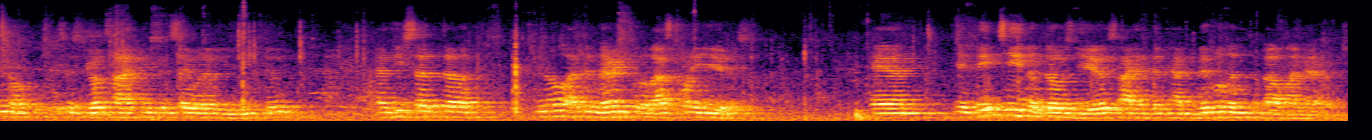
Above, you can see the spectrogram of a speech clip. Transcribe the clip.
you know, this is your time, you can say whatever you need to. And he said, uh, you know, I've been married for the last 20 years. And in 18 of those years, I have been ambivalent about my marriage.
